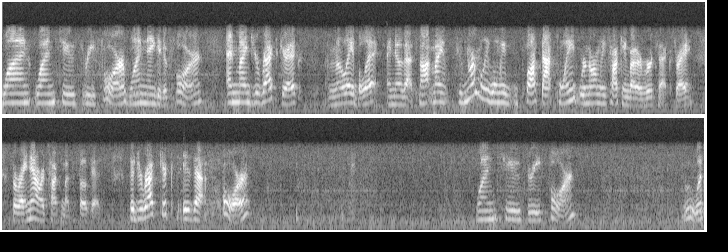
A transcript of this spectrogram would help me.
1, 1, 2, 3, 4, 1, negative 4. And my directrix, I'm going to label it. I know that's not my, because normally when we plot that point, we're normally talking about our vertex, right? But right now we're talking about the focus. The directrix is at 4. 1, 2, 3, 4. Ooh, what's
